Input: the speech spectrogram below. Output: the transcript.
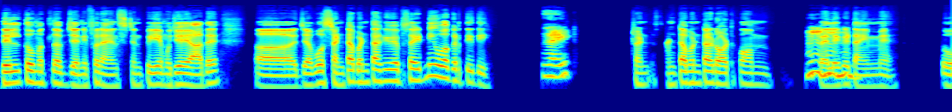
दिल तो मतलब जेनिफर एनिस्टन पे ये मुझे याद है अ, जब वो संटा बंटा की वेबसाइट नहीं हुआ करती थी? Right Santa Banta dot com पहले के टाइम में तो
